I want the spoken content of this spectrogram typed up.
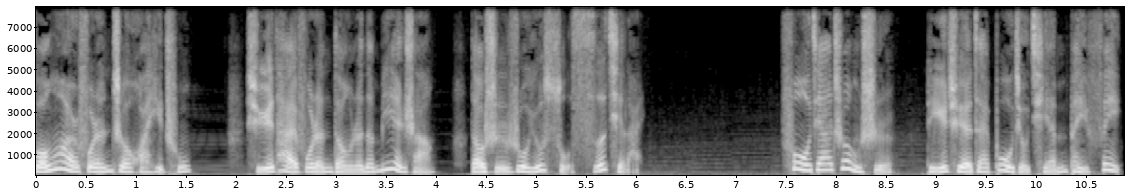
冯二夫人这话一出，徐太夫人等人的面上倒是若有所思起来。傅家正室。的确，在不久前被废，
